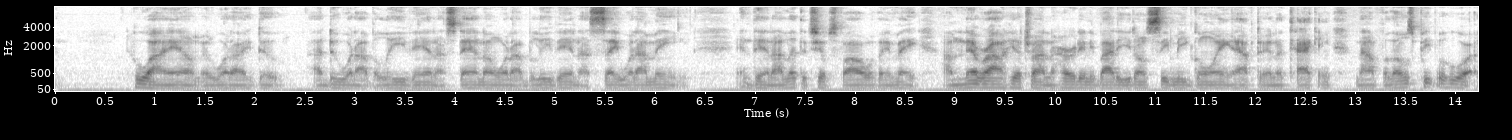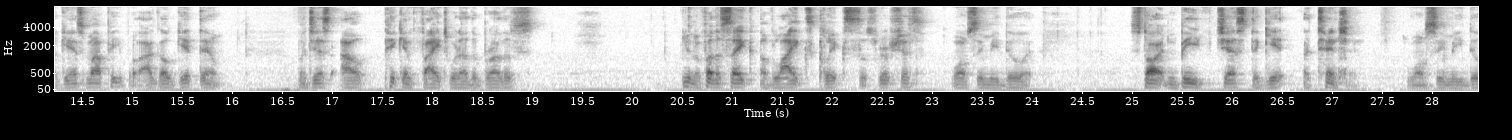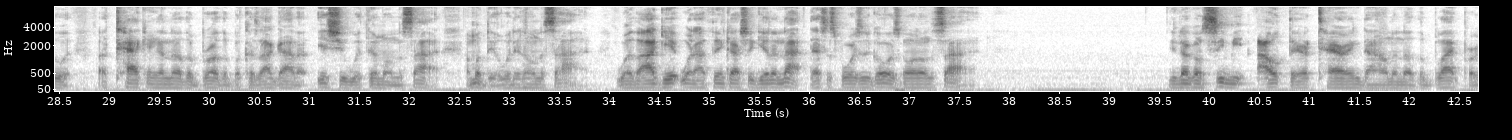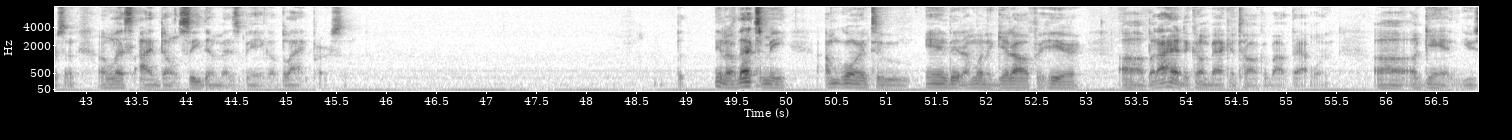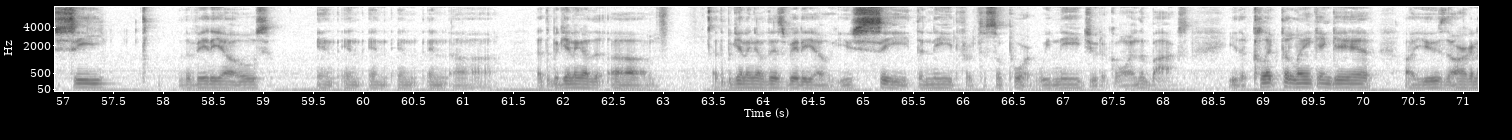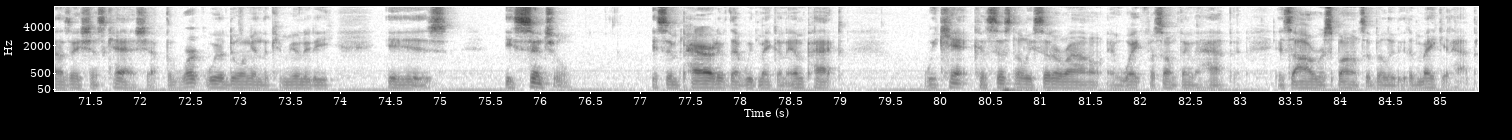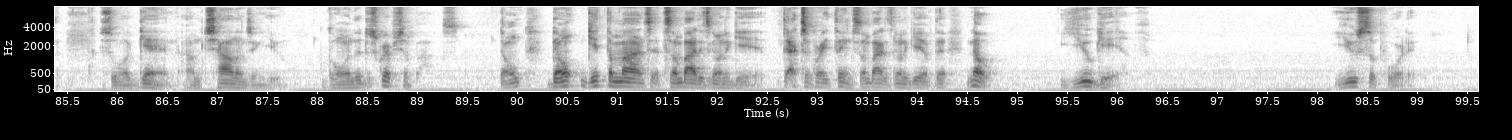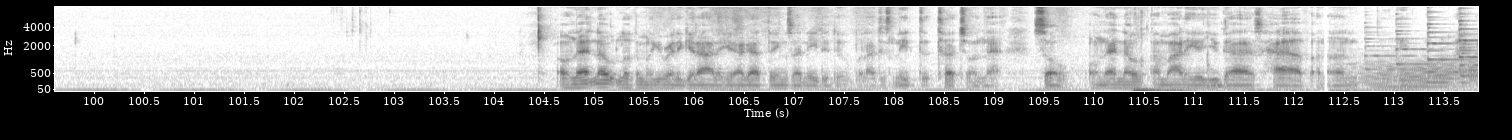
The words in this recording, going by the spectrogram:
who I am and what I do. I do what I believe in. I stand on what I believe in. I say what I mean. And then I let the chips fall where they may. I'm never out here trying to hurt anybody. You don't see me going after and attacking. Now, for those people who are against my people, I go get them. But just out picking fights with other brothers, you know, for the sake of likes, clicks, subscriptions, won't see me do it. Starting beef just to get attention won't see me do it. Attacking another brother because I got an issue with them on the side. I'm going to deal with it on the side. Whether I get what I think I should get or not. That's as far as it goes, going on the side. You're not going to see me out there tearing down another black person unless I don't see them as being a black person. But, you know, that's me. I'm going to end it. I'm going to get off of here. Uh, but I had to come back and talk about that one. Uh, again, you see the videos in in in in, in uh, at the beginning of the uh, at the beginning of this video, you see the need for the support. We need you to go in the box, either click the link and give, or use the organization's cash app. The work we're doing in the community is essential. It's imperative that we make an impact. We can't consistently sit around and wait for something to happen. It's our responsibility to make it happen. So again, I'm challenging you Go in the description box. Don't don't get the mindset somebody's going to give. That's a great thing. Somebody's going to give. No, you give. You support it. On that note, look, I'm going to get ready to get out of here. I got things I need to do, but I just need to touch on that. So, on that note, I'm out of here. You guys have an unbelievable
